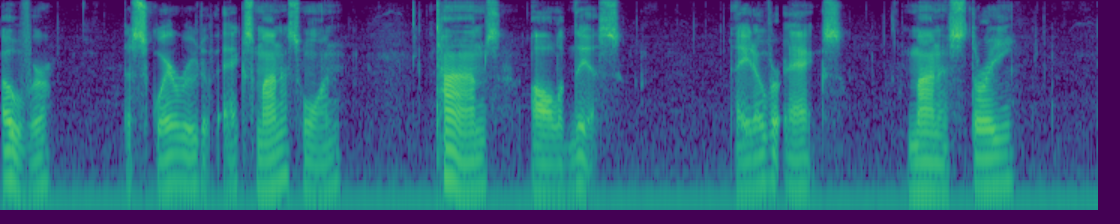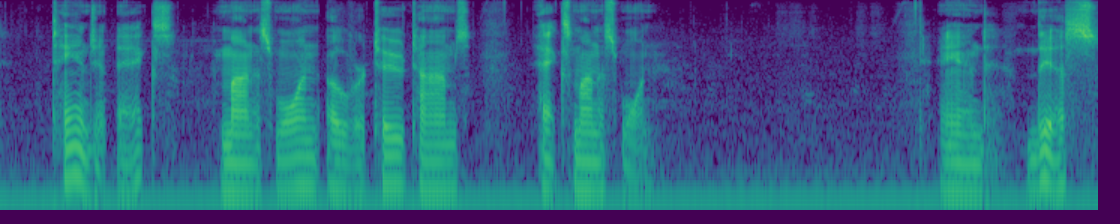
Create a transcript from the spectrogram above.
over the square root of x minus 1 times all of this 8 over x minus 3 tangent x minus 1 over 2 times x minus 1 and this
